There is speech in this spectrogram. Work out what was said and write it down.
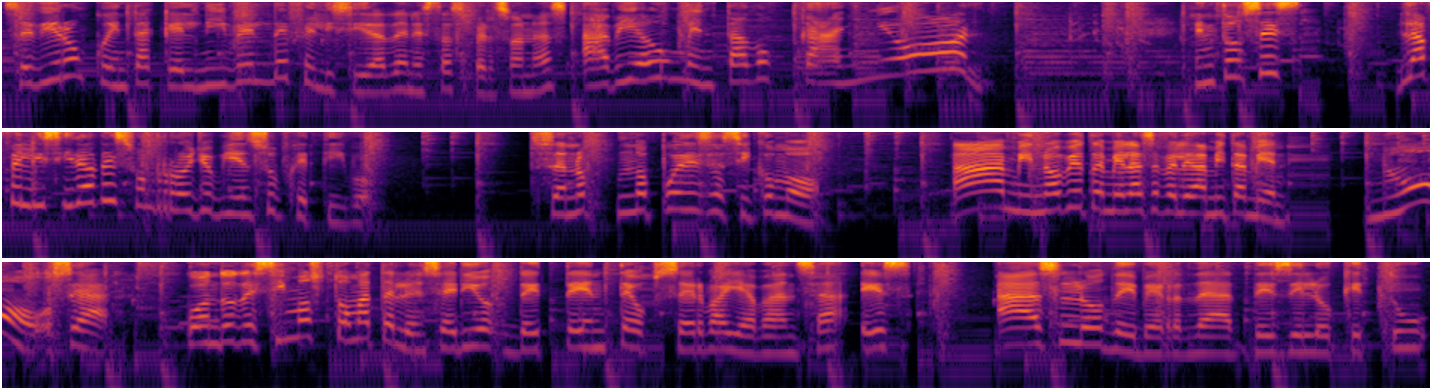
se dieron cuenta que el nivel de felicidad en estas personas había aumentado cañón. Entonces, la felicidad es un rollo bien subjetivo. O sea, no, no puedes así como, ah, mi novio también le hace feliz, a mí también. No, o sea, cuando decimos tómatelo en serio, detente, observa y avanza, es hazlo de verdad, desde lo que tú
